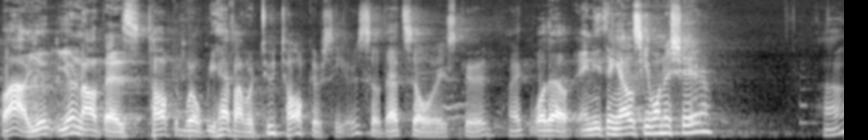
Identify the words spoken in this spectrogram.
Wow, you, you're not as talking. Well, we have our two talkers here, so that's always good. Right? What else? Anything else you want to share? Huh?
